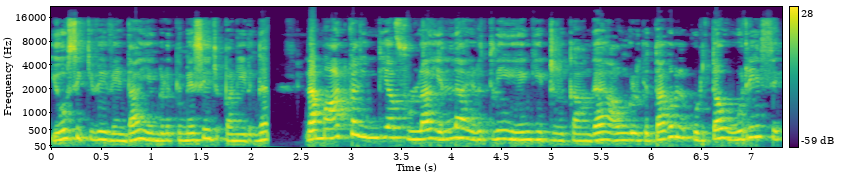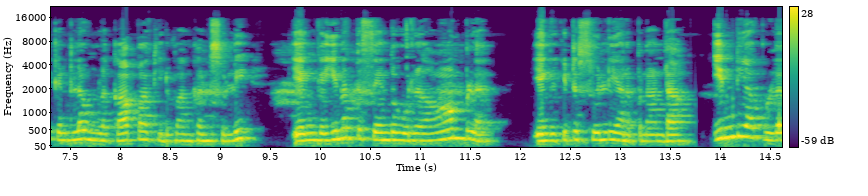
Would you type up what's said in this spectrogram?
யோசிக்கவே வேண்டாம். எங்களுக்கு மெசேஜ் பண்ணிடுங்க. நம்ம ஆட்கள் இந்தியா ஃபுல்லா எல்லா இடத்துலயும் இயங்கிட்டு இருக்காங்க அவங்களுக்கு தகவல் கொடுத்தா ஒரே செகண்ட்ல உங்களை காப்பாத்திடுவாங்கன்னு சொல்லி எங்க இனத்தை சேர்ந்த ஒரு ஆம்பளை எங்க கிட்ட சொல்லி அனுப்புனாண்டா இந்தியாக்குள்ள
